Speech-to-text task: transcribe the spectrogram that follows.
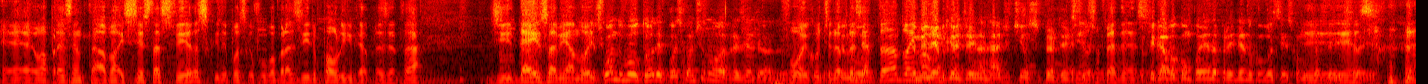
É, eu apresentava às sextas-feiras, que depois que eu fui para Brasília, o Paulinho veio apresentar. De 10 à E meia-noite. quando voltou, depois continuou apresentando. Foi, continua apresentando, aí Eu me não- lembro que eu entrei na rádio e tinha o Super Dance. Tinha o Super Dance. Eu ficava acompanhando, aprendendo com vocês como fazer isso Isso. aí.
